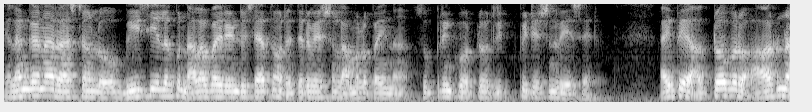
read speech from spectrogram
తెలంగాణ రాష్ట్రంలో బీసీలకు నలభై రెండు శాతం రిజర్వేషన్ల అమలుపైన సుప్రీంకోర్టులో రిట్ పిటిషన్ వేశారు. అయితే అక్టోబర్ ఆరున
